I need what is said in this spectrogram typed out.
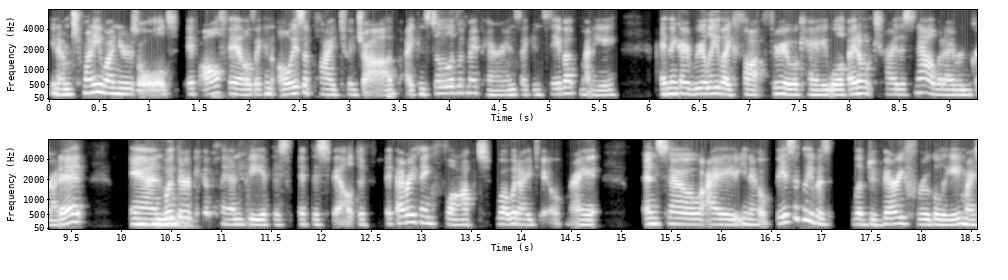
you know, I'm 21 years old. If all fails, I can always apply to a job. I can still live with my parents. I can save up money. I think I really like thought through, okay, well, if I don't try this now, would I regret it? And mm-hmm. would there be a plan B if this if this failed? If if everything flopped, what would I do? Right. And so I, you know, basically was lived very frugally my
